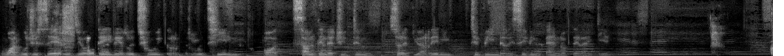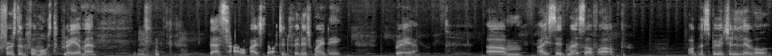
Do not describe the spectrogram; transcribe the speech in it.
What would you say yes. is your daily routine or something that you do so that you are ready to be in the receiving end of that idea? First and foremost, prayer, man. Mm-hmm. That's how I start and finish my day. Prayer um, I set myself up on a spiritual level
